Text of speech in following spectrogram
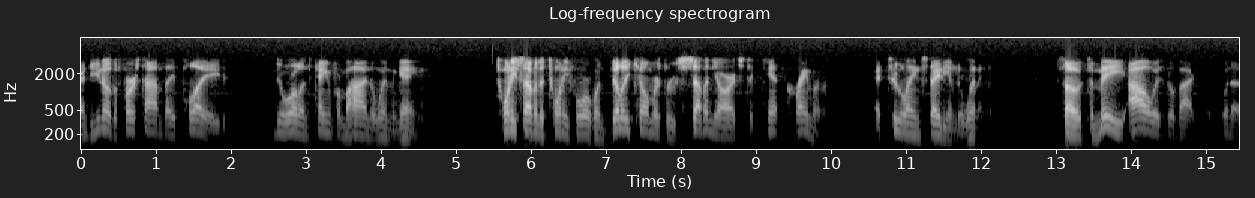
and do you know the first time they played, New Orleans came from behind to win the game? 27 to 24 when Billy Kilmer threw seven yards to Kent Kramer at Tulane Stadium to win it. So to me, I always go back when a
